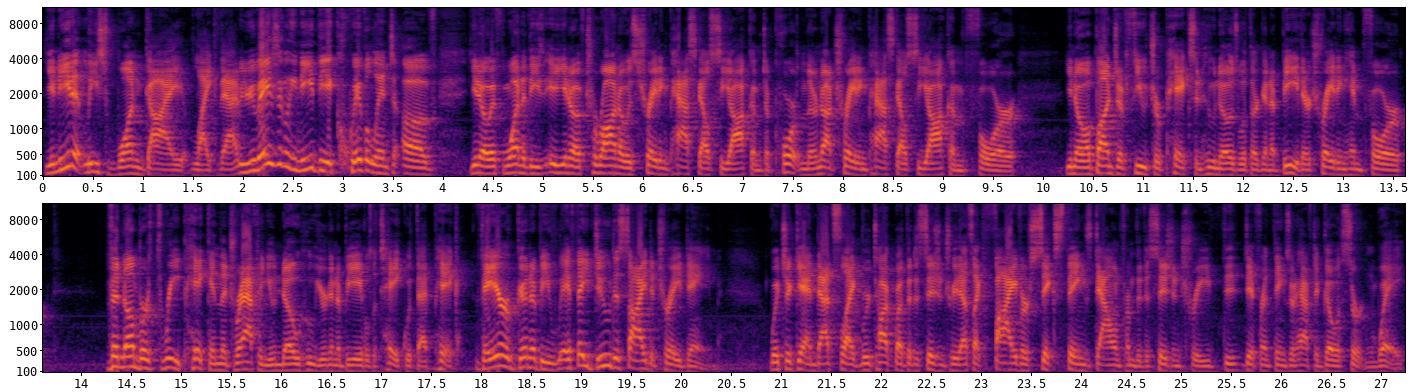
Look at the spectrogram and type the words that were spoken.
You need at least one guy like that. You basically need the equivalent of, you know, if one of these, you know, if Toronto is trading Pascal Siakam to Portland, they're not trading Pascal Siakam for you know, a bunch of future picks and who knows what they're going to be. They're trading him for the number three pick in the draft, and you know who you're going to be able to take with that pick. They are going to be, if they do decide to trade Dame, which again, that's like, we're talking about the decision tree, that's like five or six things down from the decision tree. different things would have to go a certain way.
